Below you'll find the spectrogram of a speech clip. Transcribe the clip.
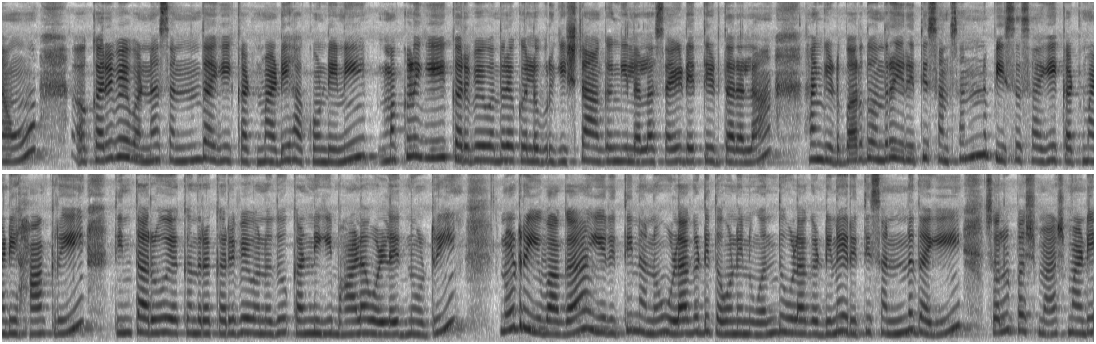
ನಾವು ಕರಿಬೇವನ್ನ ಸಣ್ಣದಾಗಿ ಕಟ್ ಮಾಡಿ ಹಾಕ್ಕೊಂಡೀನಿ ಮಕ್ಕಳಿಗೆ ಕರಿಬೇವು ಅಂದರೆ ಕೆಲವೊಬ್ರಿಗೆ ಇಷ್ಟ ಆಗಂಗಿಲ್ಲಲ್ಲ ಸೈಡ್ ಎತ್ತಿಡ್ತಾರಲ್ಲ ಹಂಗೆ ಇಡಬಾರ್ದು ಅಂದರೆ ಈ ರೀತಿ ಸಣ್ಣ ಸಣ್ಣ ಪೀಸಸ್ ಆಗಿ ಕಟ್ ಮಾಡಿ ಹಾಕ್ರಿ. ತಿಂತಾರು, ಯಾಕಂದ್ರೆ ಕರಿಬೇವು ಅನ್ನೋದು ಕಣ್ಣಿಗೆ ಭಾಳ ಒಳ್ಳೇದು ನೋಡ್ರಿ. ನೋಡ್ರಿ ಇವಾಗ ಈ ರೀತಿ ನಾನು ಉಳ್ಳಾಗಡ್ಡಿ ತೊಗೊಂಡೇನಿ, ಒಂದು ಉಳ್ಳಾಗಡ್ಡಿನ ಈ ರೀತಿ ಸಣ್ಣದಾಗಿ ಸ್ವಲ್ಪ ಸ್ಮ್ಯಾಶ್ ಮಾಡಿ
